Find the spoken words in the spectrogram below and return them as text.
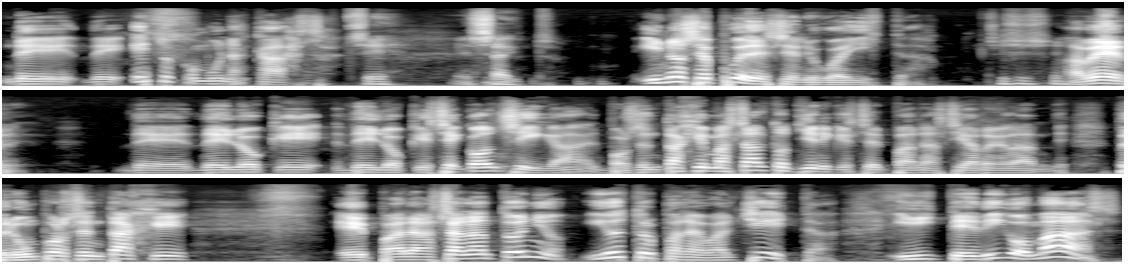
de, de- Esto es como una casa. Sí, exacto. Y no se puede ser egoísta. Sí, sí, sí. A ver, de, de lo que, de lo que se consiga, el porcentaje más alto tiene que ser para Sierra Grande. Pero un porcentaje eh, para San Antonio y otro para Valcheta. Y te digo más,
